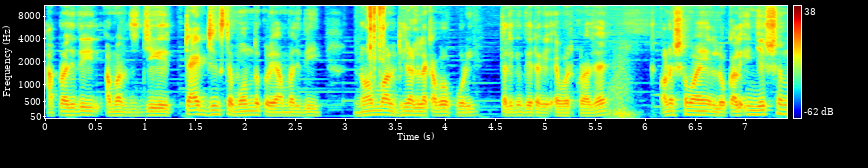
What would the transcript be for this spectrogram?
আপনারা যদি, আমরা যে টাইট জিন্সটা বন্ধ করে আমরা যদি নর্মাল ঢিলা ঢিলা কাপড় পরি, তাহলে কিন্তু এটাকে অ্যাভয়েড করা যায়। অনেক সময় লোকাল ইঞ্জেকশন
